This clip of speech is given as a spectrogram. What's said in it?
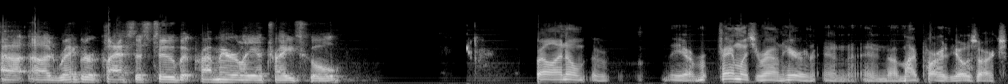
uh, uh, regular classes too, but primarily a trade school. Well, I know the, the uh, families around here in, and in uh, my part of the Ozarks,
